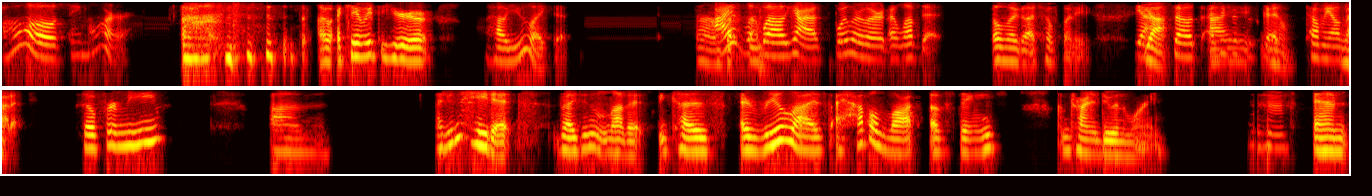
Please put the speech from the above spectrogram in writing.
Oh, say more. Um, I can't wait to hear how you liked it. Um, I um, well, yeah. Spoiler alert! I loved it. Oh my gosh, how funny! Yeah. yeah so I think I, this is good. Tell me all about it. So for me, um, I didn't hate it, but I didn't love it because I realized I have a lot of things I'm trying to do in the morning. Mm-hmm. And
